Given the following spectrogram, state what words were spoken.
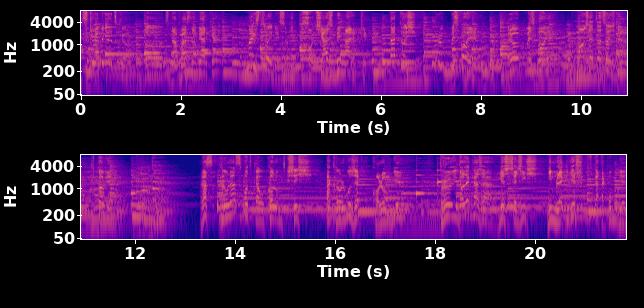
Skromniutko, od na własną miarkę Majstrujmy sobie chociażby arkę. Tatusiu, róbmy swoje, róbmy swoje Może to coś da, kto wie. Raz króla spotkał Kolumb Krzyś, a król mu rzekł Kolumbie, prój do lekarza jeszcze dziś, nim legniesz w katakumbie.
